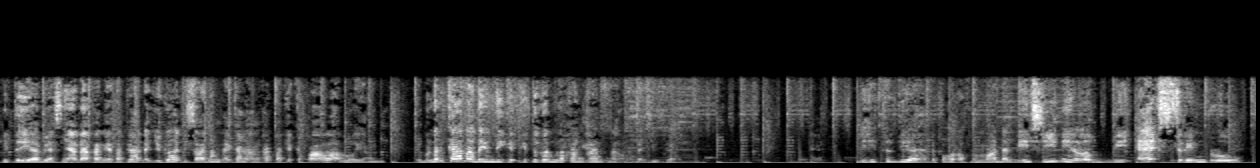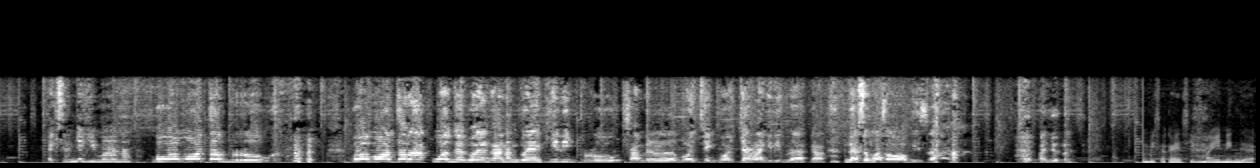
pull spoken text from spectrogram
itu ya biasanya ada kan ya. Tapi ada juga di sana mereka ngangkat pakai kepala loh yang ya bener kan ada yang dikit gitu kan belakang kan? Nah ada juga. Itu dia the power of mama. Dan di sini lebih ekstrim bro. Ekstrimnya gimana? Bawa motor bro. Bawa motor aku nggak goyang kanan goyang kiri bro. Sambil bonceng bocah lagi di belakang. Nggak semua semua bisa lanjut lah. Bisa kayak si emak ini enggak?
